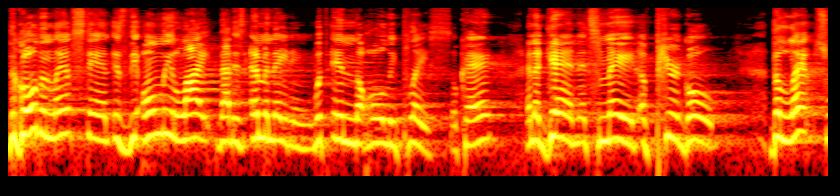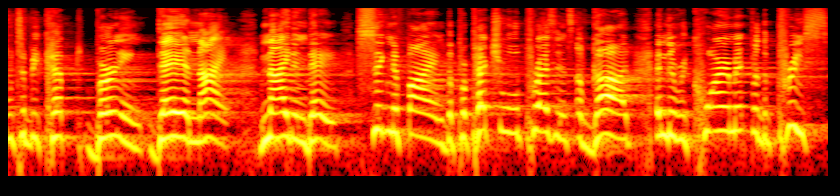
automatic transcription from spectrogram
The golden lampstand is the only light that is emanating within the holy place, okay? And again, it's made of pure gold. The lamps were to be kept burning day and night, night and day, signifying the perpetual presence of God and the requirement for the priests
